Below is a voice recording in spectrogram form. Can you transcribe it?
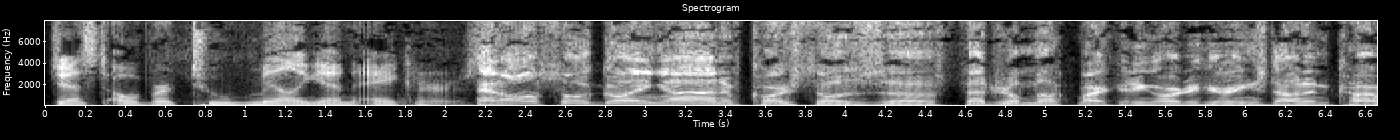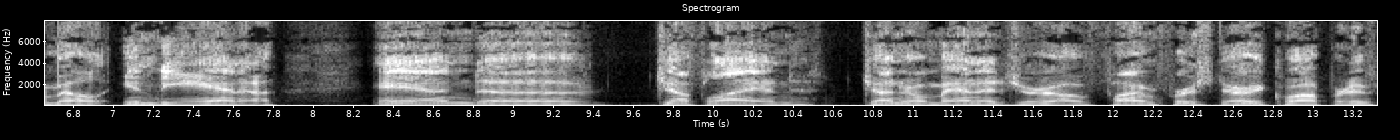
just over 2 million acres. And also going on, of course, those uh, federal milk marketing order hearings down in Carmel, Indiana. And uh, Jeff Lyon, general manager of Farm First Dairy Cooperative,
